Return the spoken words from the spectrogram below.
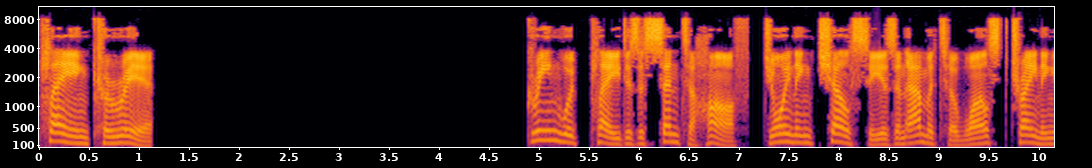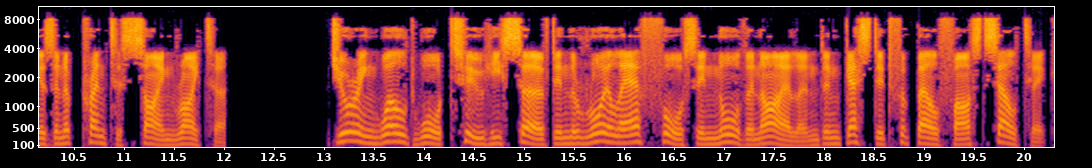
Playing career Greenwood played as a centre-half, joining Chelsea as an amateur whilst training as an apprentice sign writer. During World War II he served in the Royal Air Force in Northern Ireland and guested for Belfast Celtic.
